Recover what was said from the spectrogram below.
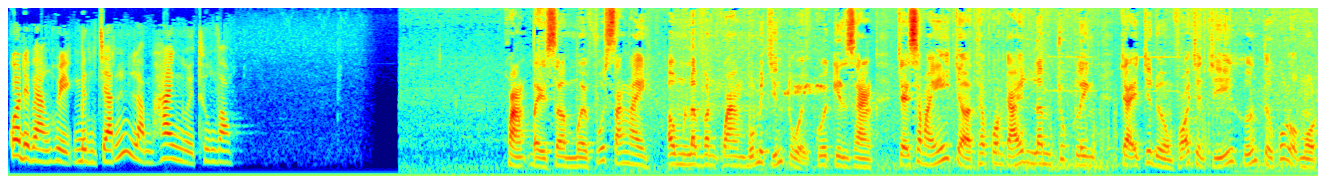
qua địa bàn huyện Bình Chánh làm hai người thương vong. Khoảng 7 giờ 10 phút sáng nay, ông Lâm Văn Quang, 49 tuổi, quê Kiên Giang, chạy xe máy chở theo con gái Lâm Trúc Linh chạy trên đường Võ Trần Trí hướng từ quốc lộ 1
